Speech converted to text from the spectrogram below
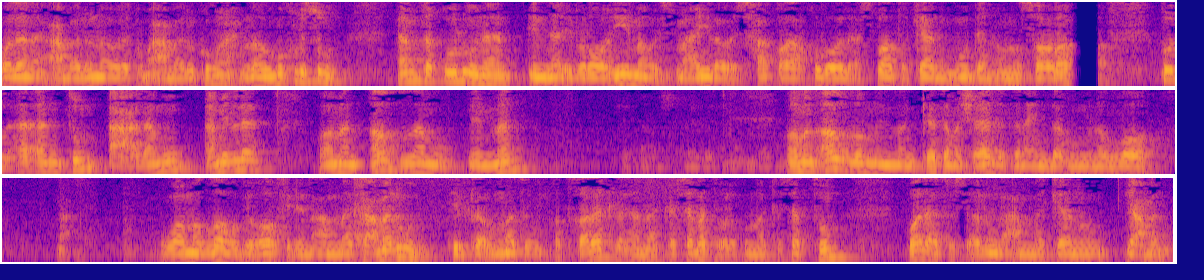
ولنا أعمالنا ولكم أعمالكم ونحن له مخلصون. أم تقولون إن إبراهيم وإسماعيل وإسحاق ويعقوب والأسباط كانوا هودا أو نصارى؟ قل أأنتم أعلم أم الله؟ ومن أظلم ممن؟ ومن أظلم ممن كتم شهادة عنده من الله. وما الله بغافل عما تعملون. تلك أمة قد خلت لها ما كسبت ولكم ما كسبتم. ولا تسألون عما كانوا يعملون.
